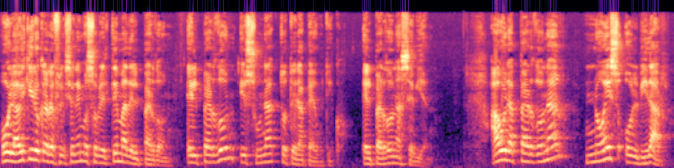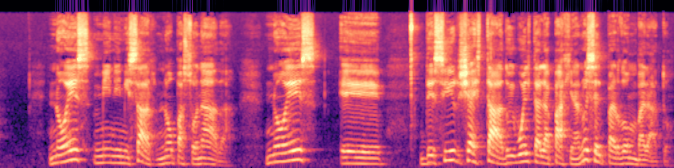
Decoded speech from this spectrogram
Hola, hoy quiero que reflexionemos sobre el tema del perdón. El perdón es un acto terapéutico. El perdón hace bien. Ahora, perdonar no es olvidar, no es minimizar, no pasó nada, no es eh, decir ya está, doy vuelta a la página, no es el perdón barato.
